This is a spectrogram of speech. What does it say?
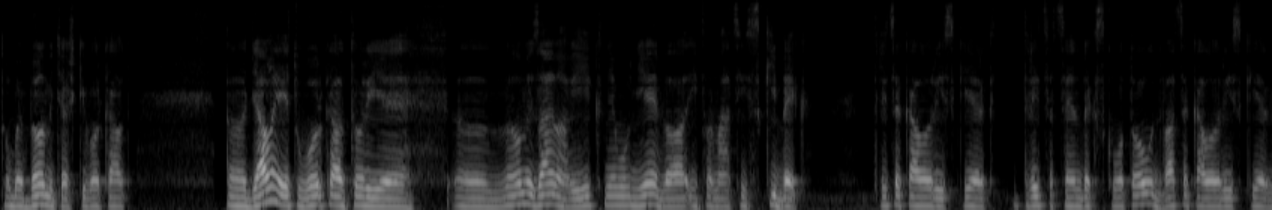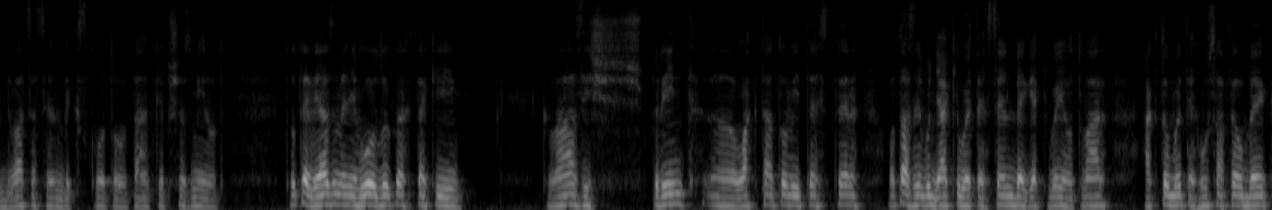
To bude veľmi ťažký workout. E, ďalej je tu workout, ktorý je e, veľmi zaujímavý. K nemu nie je veľa informácií. Ski back. 30 kalórií skierk, 30 sandbag squatov, 20 kalórií skierk, 20 sandbag squatov, time cap 6 minút. Toto je viac menej v úvodzokách taký kvázi šprint e, laktátový tester. Otázne bude, aký bude ten sandbag, aký bude jeho tvar. Ak to bude ten Husafelbag,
